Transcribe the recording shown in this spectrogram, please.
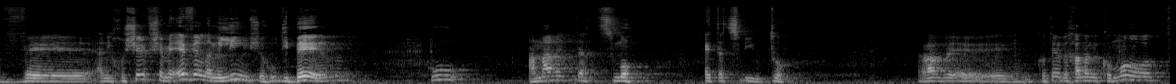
ואני חושב שמעבר למילים שהוא דיבר, הוא אמר את עצמו, את עצמיותו. הרב uh, כותב בכמה מקומות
